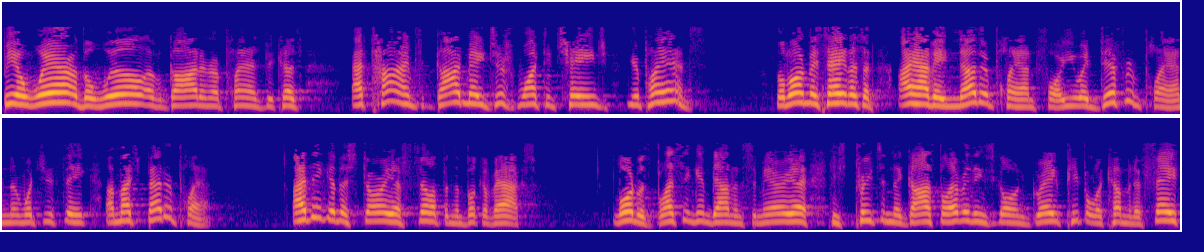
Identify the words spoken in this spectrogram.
Be aware of the will of God in our plans because at times God may just want to change your plans. The Lord may say, listen, I have another plan for you, a different plan than what you think, a much better plan. I think of the story of Philip in the book of Acts. Lord was blessing him down in Samaria. He's preaching the gospel. Everything's going great. People are coming to faith.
